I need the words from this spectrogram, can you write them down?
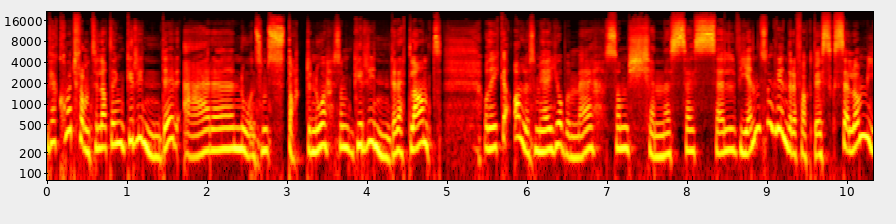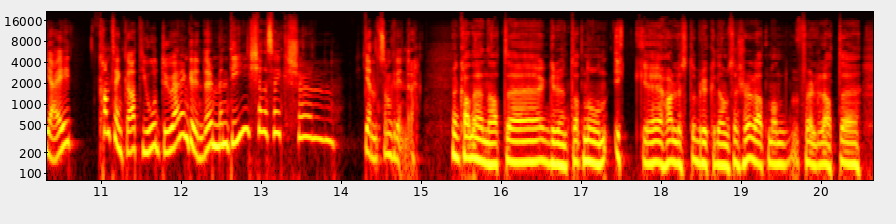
vi har kommet fram til at en gründer er eh, noen som starter noe, som gründer et eller annet. Og det er ikke alle som jeg jobber med som kjenner seg selv igjen som gründere, faktisk, selv om jeg kan tenke at jo, du er en gründer, men de kjenner seg ikke sjøl igjen som gründere. Men kan det hende at uh, grunnen til at noen ikke har lyst til å bruke det om seg sjøl, at man føler at uh,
